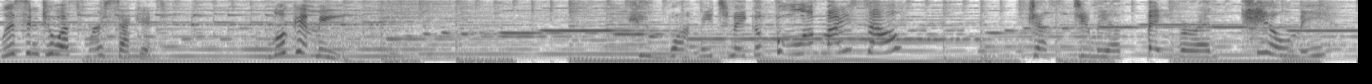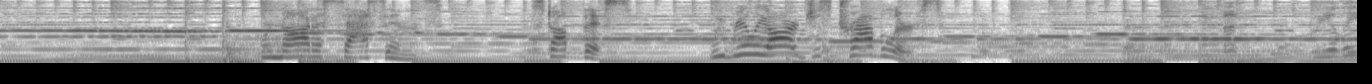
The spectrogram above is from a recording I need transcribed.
listen to us for a second. Look at me. You want me to make a fool of myself? Just do me a favor and kill me. We're not assassins. Stop this. We really are just travelers. Uh, really?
